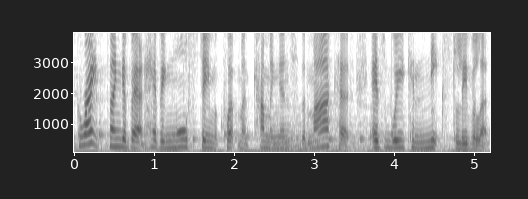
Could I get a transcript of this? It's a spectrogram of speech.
great thing about having more STEAM equipment coming into the market is we can next level it.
